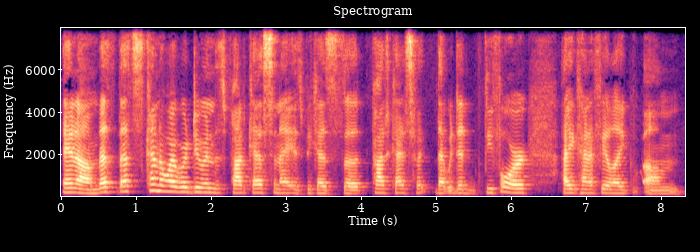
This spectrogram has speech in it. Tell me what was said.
and um, that's that's kind of why we're doing this podcast tonight is because the podcast that we did before, I kind of feel like um,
